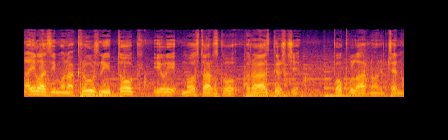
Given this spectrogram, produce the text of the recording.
Nailazimo na kružni tok ili mostarsko raskršće, popularno rečeno.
